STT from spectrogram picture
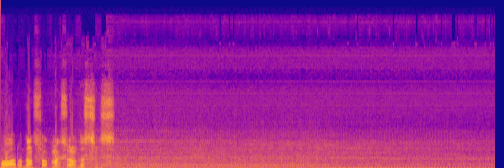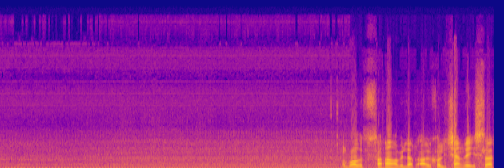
o aradan sokmak zorundasınız. Balık tutan abiler, alkol içen reisler.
